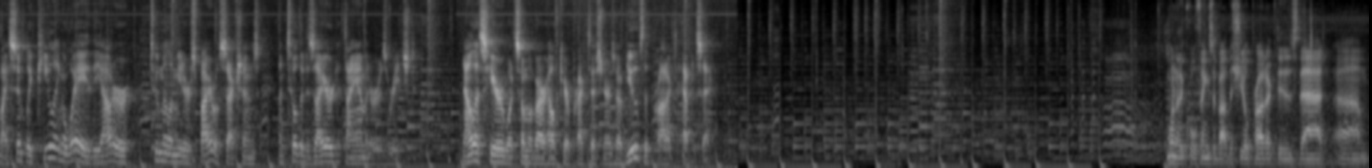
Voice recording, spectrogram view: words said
by simply peeling away the outer 2 millimeter spiral sections until the desired diameter is reached. Now let's hear what some of our healthcare practitioners who have used the product have to say. One of the cool things about the Shield product is that um,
